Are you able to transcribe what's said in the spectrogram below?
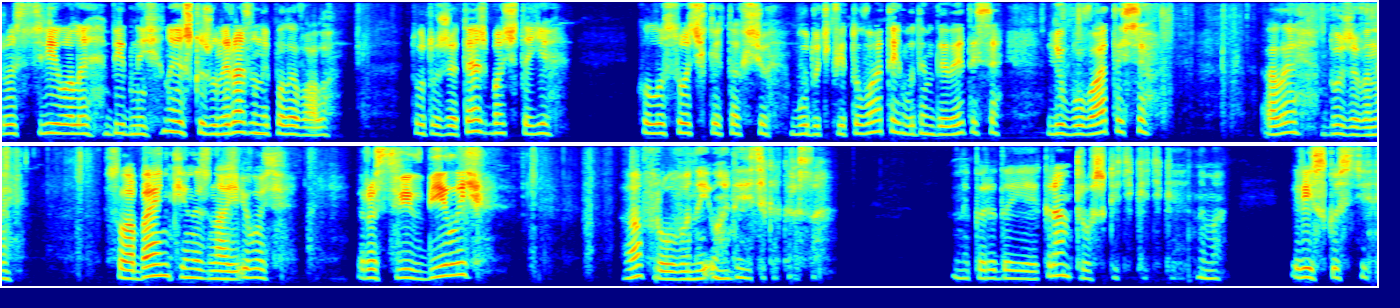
розцвів, але бідний. Ну, я ж кажу, ні разу не поливала. Тут уже теж, бачите, є колосочки, так що будуть квітувати, будемо дивитися, любуватися. Але дуже вони слабенькі, не знаю. І ось розцвів білий, гафрований. Ой, дивіться, яка краса. Не передає екран трошки, тільки тільки нема різкості.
